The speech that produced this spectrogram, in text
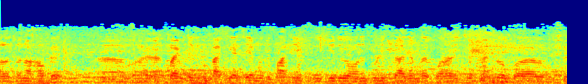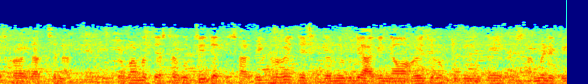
আলোচনা হবে। কয়েকটা দিন বাকি আছে, এর মধ্যে বাকি যদিও অনেকগুলি কাজ আমরা করার ইচ্ছে থাকলেও শেষ করা যাচ্ছে না। তবে আমরা চেষ্টা করছি যাতে সার্বিকভাবে যে সিদ্ধান্তগুলি আগে নেওয়া হয়েছিল পুজোকে সামনে রেখে,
